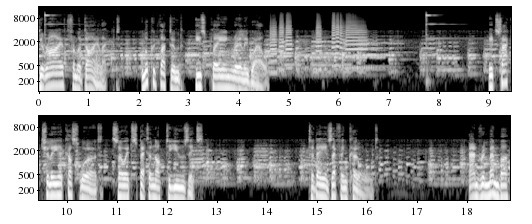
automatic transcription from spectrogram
Derived from a dialect. Look at that dude, he's playing really well. It's actually a cuss word, so it's better not to use it. Today is effing cold. And remember,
